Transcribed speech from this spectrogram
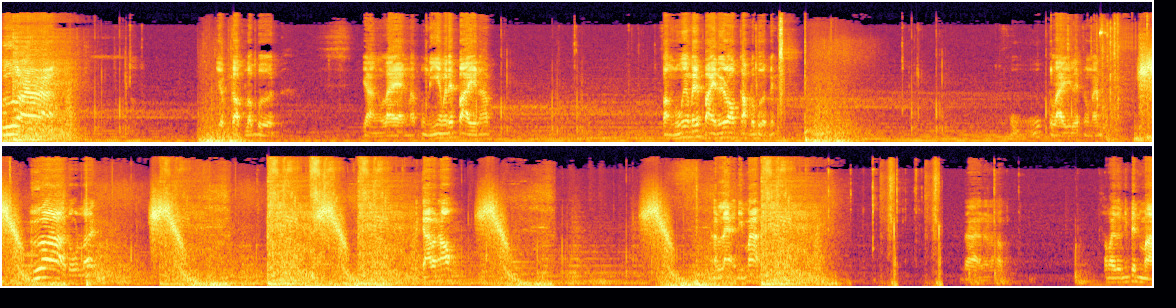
อื้อเหยียบกับระเบิด อย่างแรงนะตรงนี้ยังไม่ได้ไปนะครับ ฝั่งนู้นยังไม่ได้ไปเลยรอกลับระเบิดเลยโอ้โหไกลเลยตรงนั้นเอื้อโดนเลยเป็นการบรรเทาอันแหละดีมาก ได้แล้วนะครับทำไมตรงนี้เป็นไม้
